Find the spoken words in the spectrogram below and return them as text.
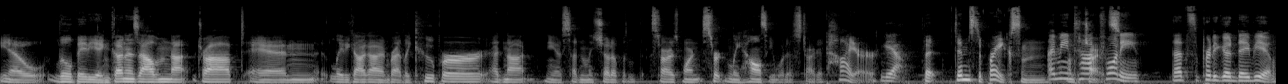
you know, Lil Baby and Gunna's album not dropped, and Lady Gaga and Bradley Cooper had not, you know, suddenly showed up with Stars Born, certainly Halsey would have started higher. Yeah. But dims the brakes. And I mean, top charts. twenty. That's a pretty good debut.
